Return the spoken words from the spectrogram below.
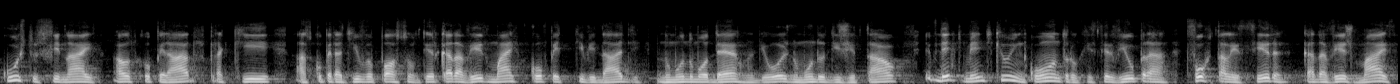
custos finais aos cooperados, para que as cooperativas possam ter cada vez mais competitividade no mundo moderno de hoje, no mundo digital. Evidentemente que o encontro que serviu para fortalecer cada vez mais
